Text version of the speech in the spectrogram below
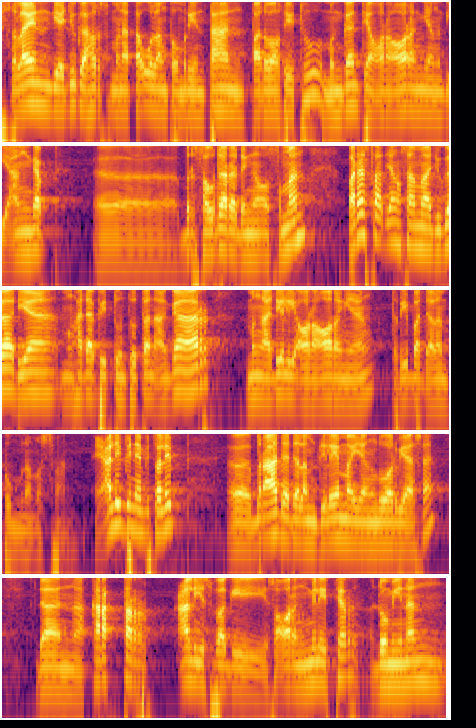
Selain dia juga harus menata ulang pemerintahan pada waktu itu, mengganti orang-orang yang dianggap uh, bersaudara dengan Utsman. Pada saat yang sama juga dia menghadapi tuntutan agar mengadili orang-orang yang terlibat dalam pembunuhan Utsman. Ya, Ali bin Abi Thalib uh, berada dalam dilema yang luar biasa dan uh, karakter Ali sebagai seorang militer dominan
